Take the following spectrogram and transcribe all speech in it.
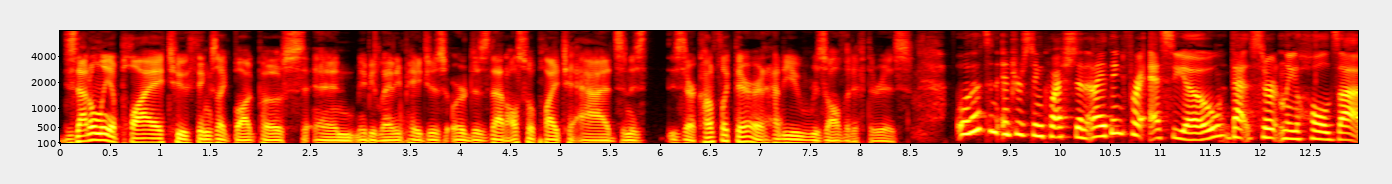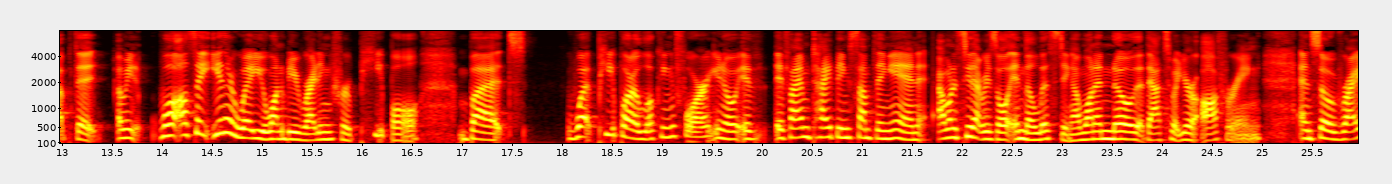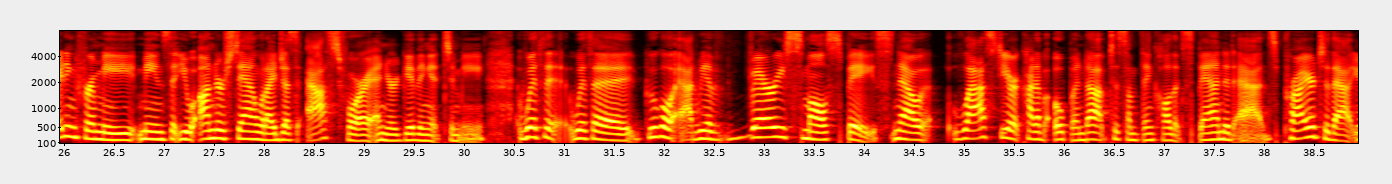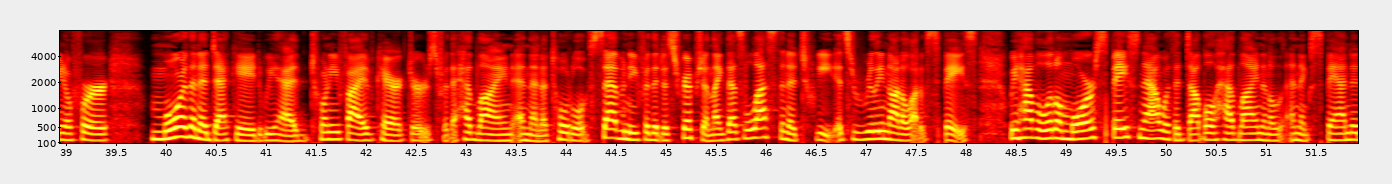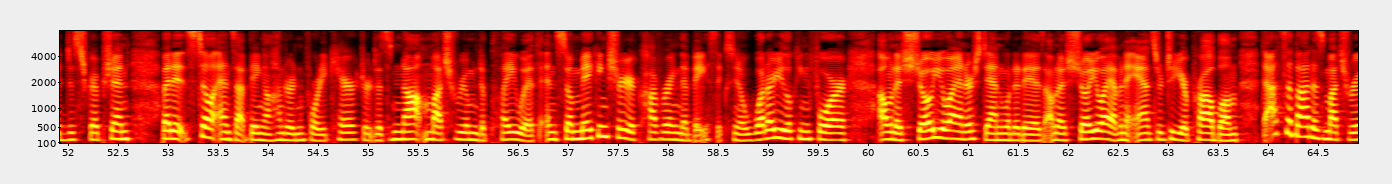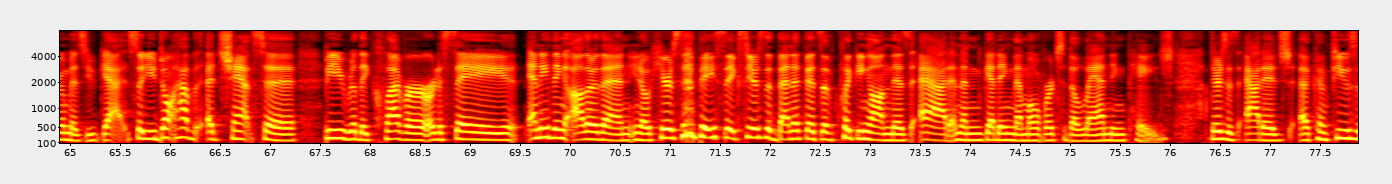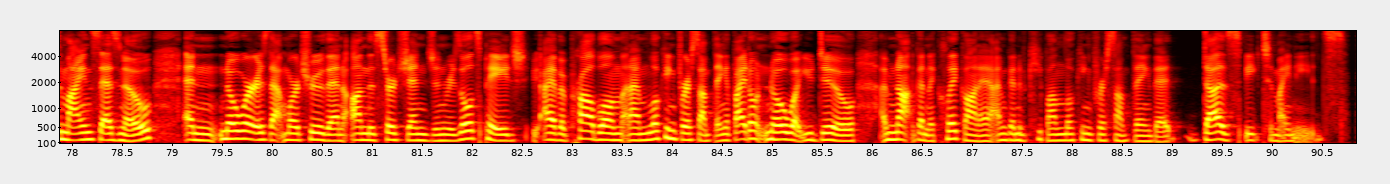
Does that only apply to things like blog posts and maybe landing pages, or does that also apply to ads? And is is there a conflict there, and how do you resolve it if there is? Well, that's an interesting question, and I think for SEO that certainly holds up. That I mean, well, I'll say either way, you want to be writing for people, but what people are looking for. You know, if if I'm typing something in, I want to see that result in the listing. I want to know that that's what you're offering. And so writing for me means that you understand what I just asked for and you're giving it to me. With it with a Google ad, we have very small space. Now, last year it kind of opened up to something called expanded ads. Prior to that, you know, for more than a decade, we had 25 characters for the headline and then a total of 70 for the description. Like that's less than a tweet. It's really not a lot of space. We have a little more space now with a double headline and a, an expanded description, but it still ends up being 140 characters. It's not much room to play with. And so making sure you're covering the basics. You know, what are you looking for? I want to show you I understand what it is. I want to show you I have an answer to your problem. That's about as much room as you get. So you don't have a chance to be really clever or to say anything other than, you know, here's the basics, here's the benefits of clicking on this ad and then getting them over to the landing page. There's this adage, a confused mind says no, and nowhere is that more true than on the search engine results page. I have a problem and I'm looking for something. If I don't know what you do, I'm not going to click on it. I'm going to keep on looking for something that does speak to my needs.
